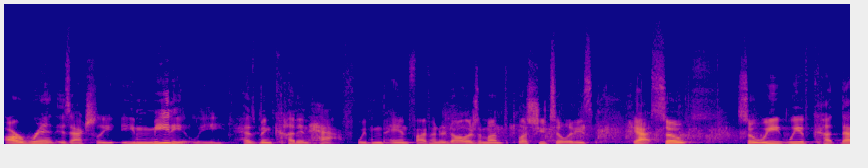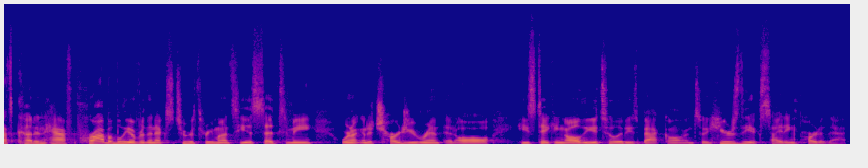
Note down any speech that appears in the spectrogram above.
our rent is actually immediately has been cut in half. We've been paying $500 a month plus utilities. Yeah, so so we, we have cut, that's cut in half. Probably over the next two or three months, he has said to me, We're not going to charge you rent at all. He's taking all the utilities back on. So here's the exciting part of that.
